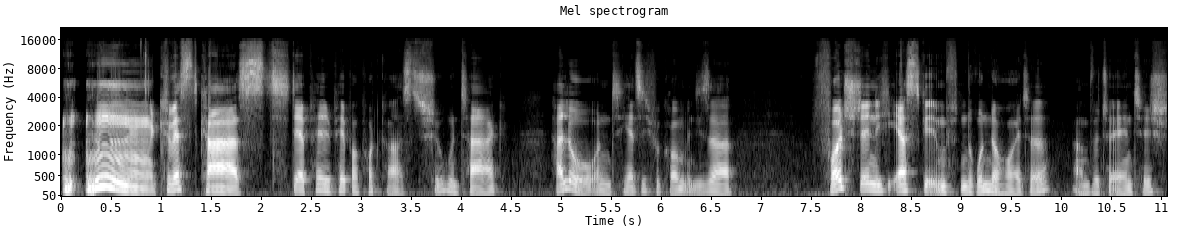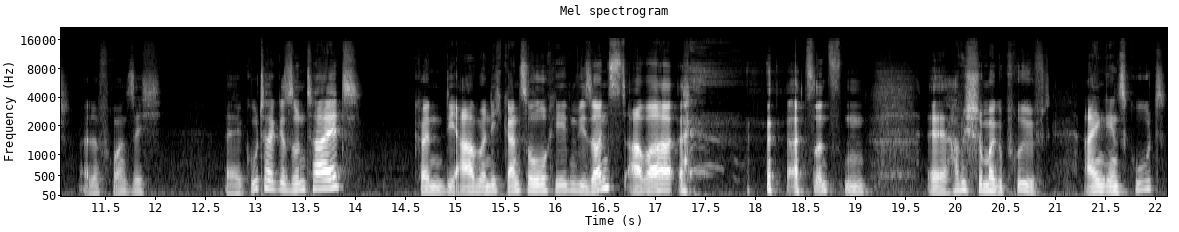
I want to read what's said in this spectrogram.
Questcast, der Pen Paper Podcast. Schönen guten Tag. Hallo und herzlich willkommen in dieser vollständig erstgeimpften Runde heute am virtuellen Tisch. Alle freuen sich äh, guter Gesundheit, können die Arme nicht ganz so hochheben wie sonst, aber ansonsten äh, habe ich schon mal geprüft. Eingehend gut,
